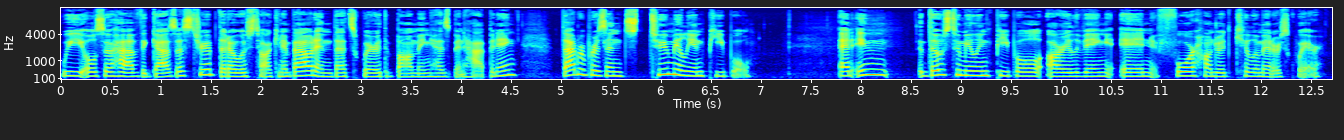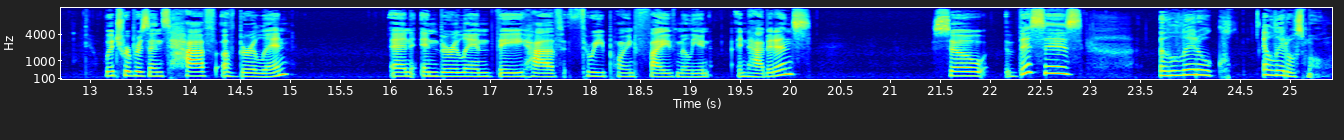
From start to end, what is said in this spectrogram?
We also have the Gaza Strip that I was talking about, and that's where the bombing has been happening. That represents 2 million people. And in those 2 million people are living in 400 kilometers square, which represents half of Berlin. And in Berlin, they have 3.5 million inhabitants. So this is a little, a little small,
